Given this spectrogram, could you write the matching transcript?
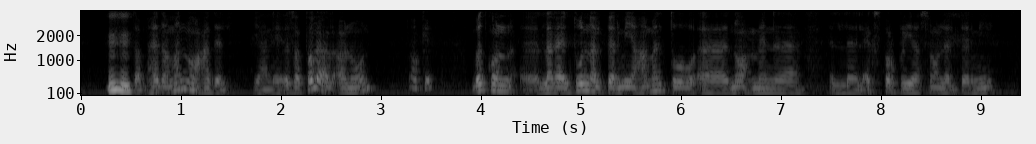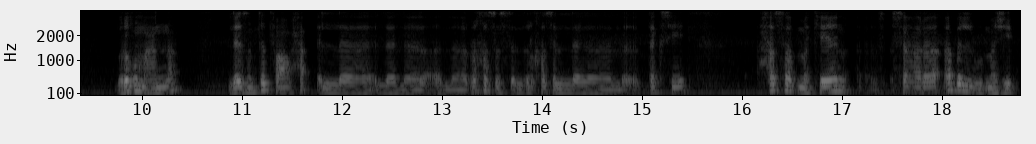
طب هذا منه عدل، يعني إذا طلع القانون OK بدكم لغيتوا لنا ال permis عملتوا آه، نوع من ال expropriation لل permis رغم عنا لازم تدفعوا حق الرخص الرخص التاكسي حسب ما كان سعرها قبل مجيء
